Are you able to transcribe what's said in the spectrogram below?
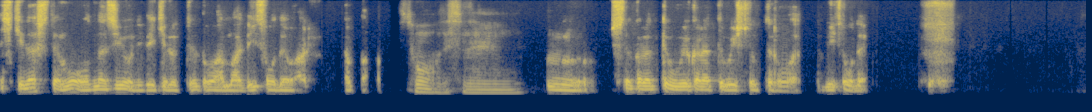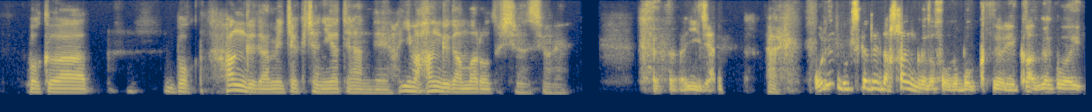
引き出しても同じようにできるっていうのは、まあ理想ではある。やっぱ、そうですね。うん。下からやっても上からやっても一緒ってのが理想で。僕は、僕、ハングがめちゃくちゃ苦手なんで、今ハング頑張ろうとしてるんですよね。いいじゃん。はい。俺どっちかというと、ハングの方がボックスより感覚はい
